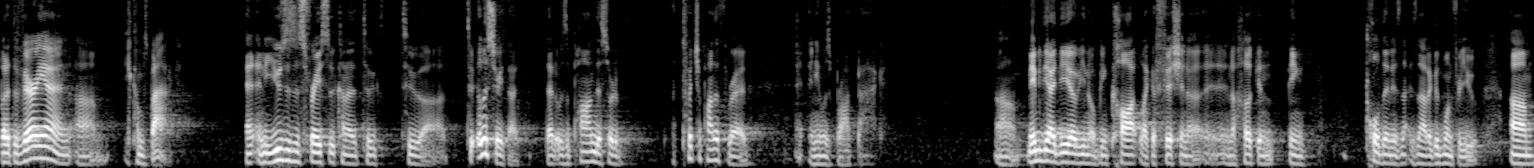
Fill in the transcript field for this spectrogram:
But at the very end, um, he comes back. And, and, he uses this phrase to kind of to, to, uh, to illustrate that, that it was upon this sort of a twitch upon the thread, and he was brought back. Um, maybe the idea of you know being caught like a fish in a, in a hook and being pulled in is not, is not a good one for you. Um,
